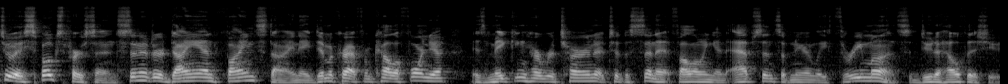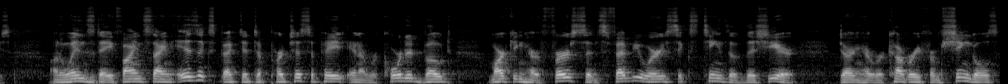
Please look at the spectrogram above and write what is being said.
to a spokesperson, Senator Dianne Feinstein, a Democrat from California, is making her return to the Senate following an absence of nearly three months due to health issues. On Wednesday, Feinstein is expected to participate in a recorded vote, marking her first since February 16th of this year. During her recovery from shingles,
